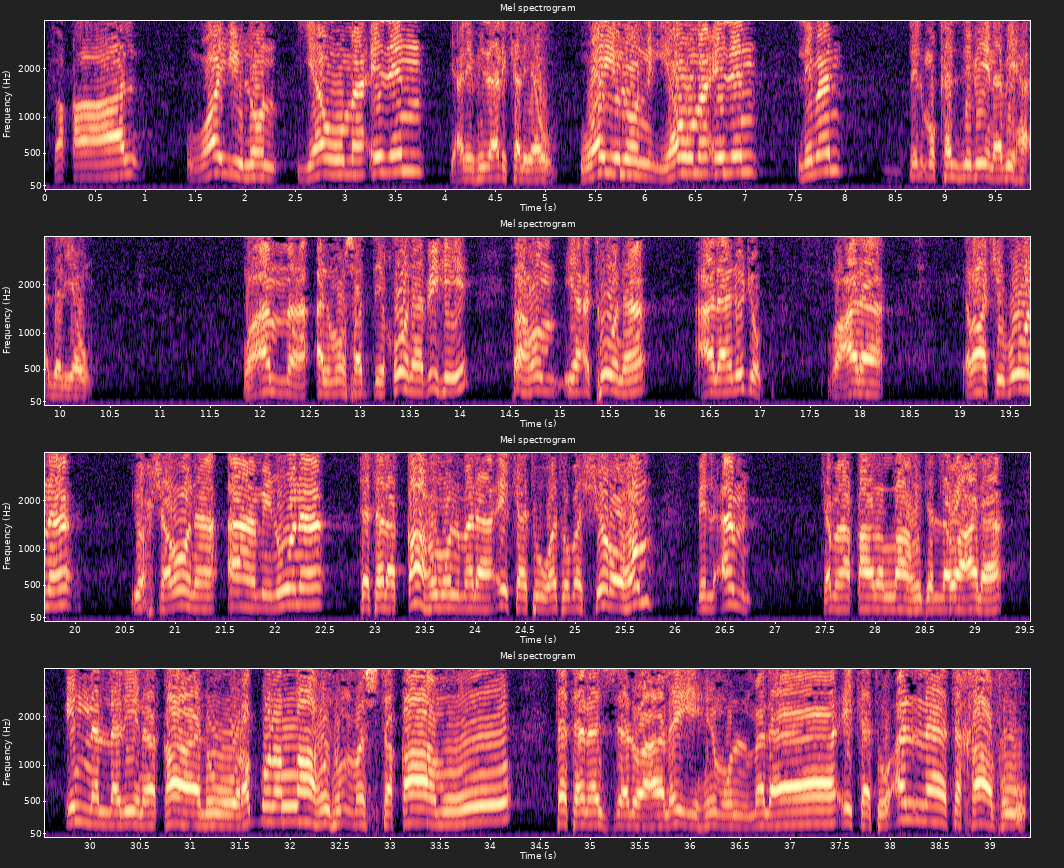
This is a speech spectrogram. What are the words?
فقال ويل يومئذ يعني في ذلك اليوم ويل يومئذ لمن؟ للمكذبين بهذا اليوم. وأما المصدقون به فهم يأتون على نجب. وعلى راكبون يحشرون آمنون تتلقاهم الملائكة وتبشرهم بالأمن. كما قال الله جل وعلا إن الذين قالوا ربنا الله ثم استقاموا تتنزل عليهم الملائكة ألا تخافوا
